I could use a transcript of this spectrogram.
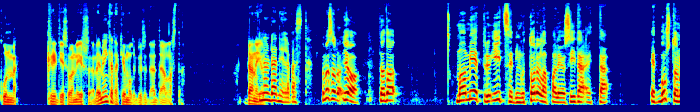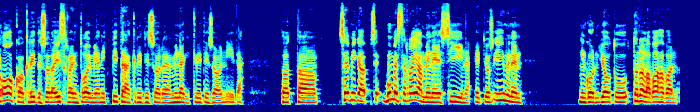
kun mä kritisoin Israelia. Minkä takia multa kysytään tällaista? Daniel. No Daniel vastaa. No mä sanon, joo. Tota, mä oon miettinyt itse niin todella paljon sitä, että, että musta on ok kritisoida Israelin toimia, niitä pitää kritisoida ja minäkin kritisoin niitä. Tota, se, mikä, se, mun mielestä raja menee siinä, että jos ihminen niin kun joutuu todella vahvan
